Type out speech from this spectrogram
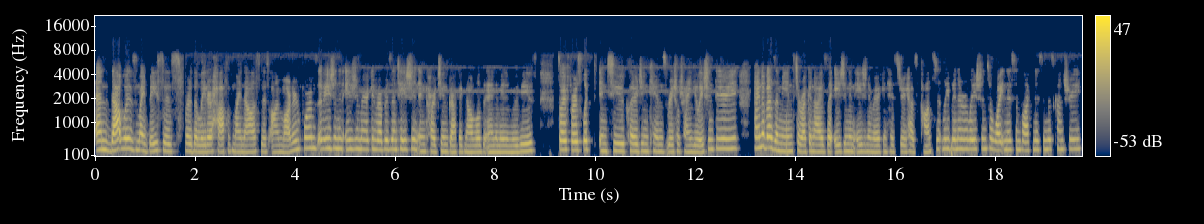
and that was my basis for the later half of my analysis on modern forms of Asian and Asian American representation in cartoons, graphic novels, and animated movies. So I first looked into Claire Jean Kim's racial triangulation theory, kind of as a means to recognize that Asian and Asian American history has constantly been in relation to whiteness and blackness in this country.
